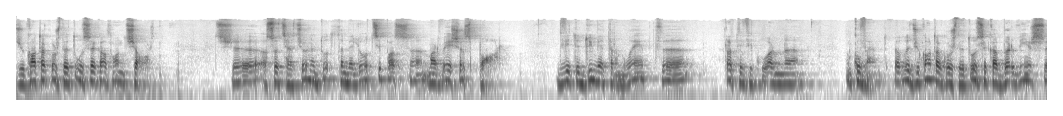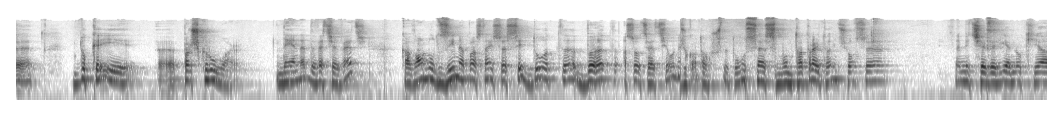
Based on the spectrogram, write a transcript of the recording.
Gjykata Kushtetuese ka thonë qartë që asociacioni duhet të themelohet sipas marrëveshjes së parë. të vitit dy mijë e trembëdhjetë ratifikuar në në Kuvend. Edhe Gjykata Kushtetuese ka bërë mirë se duke i përshkruar nenet veç e veç, ka dhënë udhëzime pastaj se si duhet të bëhet asociacioni. Gjykata Kushtetuese s'mund ta trajtojë në qoftë se themi qeveria nuk ja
